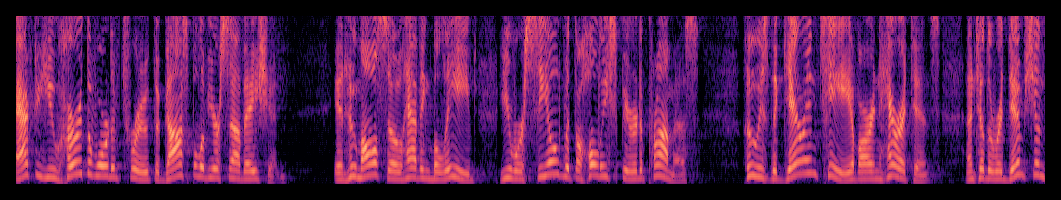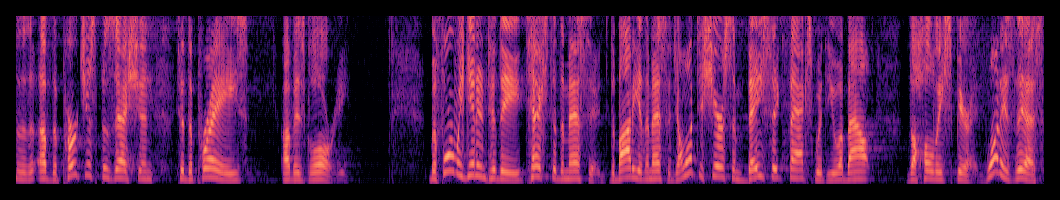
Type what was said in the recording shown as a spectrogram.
after you heard the word of truth, the gospel of your salvation in whom also, having believed, you were sealed with the Holy Spirit of promise, who is the guarantee of our inheritance until the redemption of the, purchased possession to the praise of his glory. Before we get into the text of the message, the body of the message, I want to share some basic facts with you about the Holy Spirit. One is this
